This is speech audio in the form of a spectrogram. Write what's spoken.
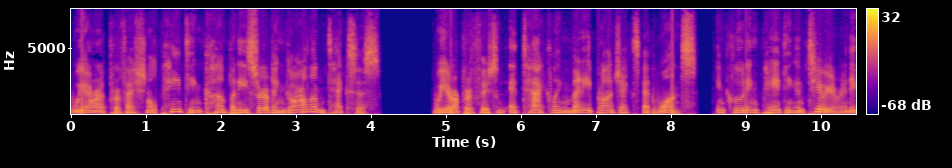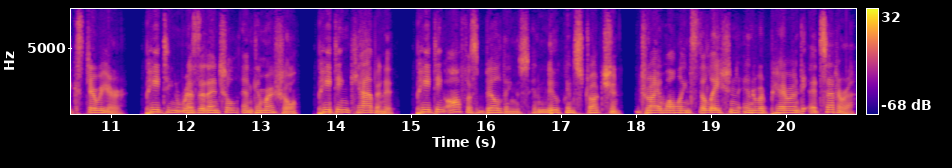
We are a professional painting company serving Garland, Texas. We are proficient at tackling many projects at once, including painting interior and exterior, painting residential and commercial, painting cabinet, painting office buildings and new construction, drywall installation and repair and etc.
